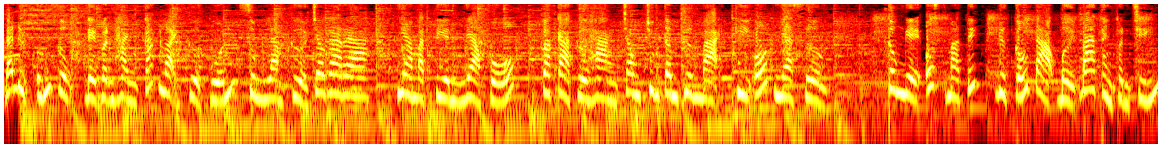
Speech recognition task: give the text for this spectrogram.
đã được ứng dụng để vận hành các loại cửa cuốn dùng làm cửa cho gara, nhà mặt tiền, nhà phố và cả cửa hàng trong trung tâm thương mại, kiosk, nhà xưởng. Công nghệ Osmatic được cấu tạo bởi ba thành phần chính.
